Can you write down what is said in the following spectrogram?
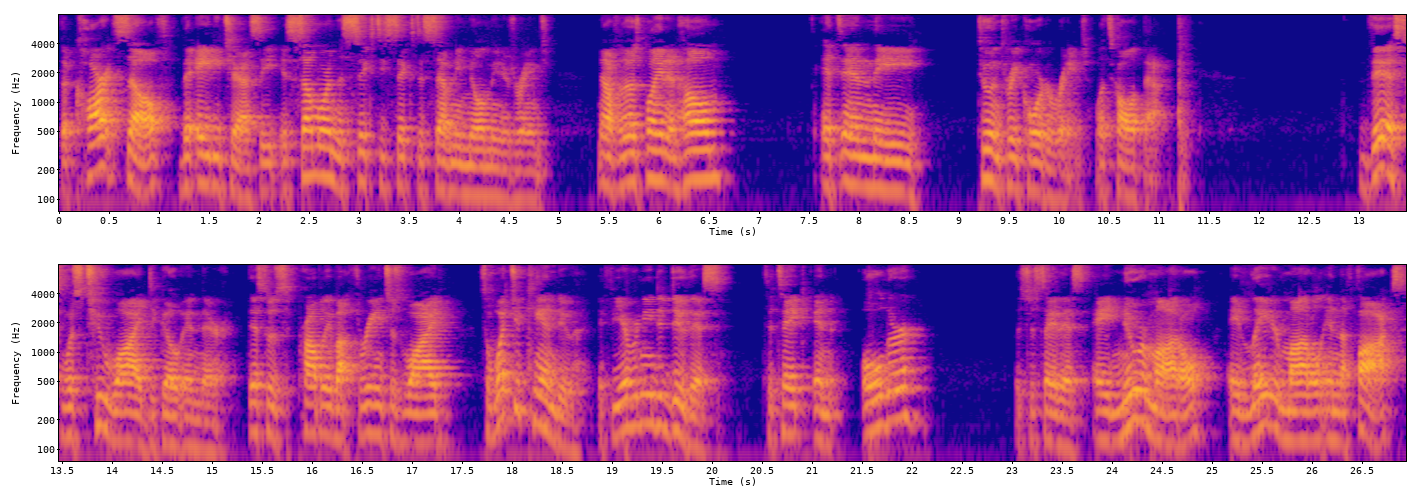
the car itself, the 80 chassis, is somewhere in the 66 to 70 millimeters range. Now, for those playing at home, it's in the two and three quarter range. Let's call it that. This was too wide to go in there. This was probably about three inches wide. So what you can do, if you ever need to do this, to take an older, let's just say this, a newer model, a later model in the Fox,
